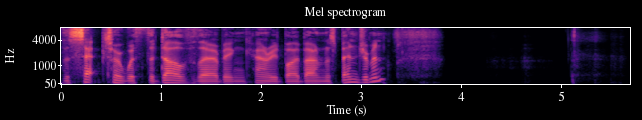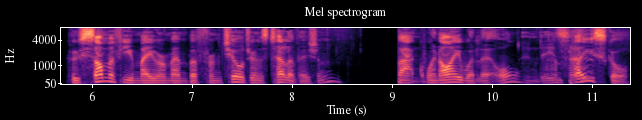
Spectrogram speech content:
the scepter with the dove there being carried by Baroness Benjamin. who some of you may remember from children's television back when I were little Indeed and so. play school.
